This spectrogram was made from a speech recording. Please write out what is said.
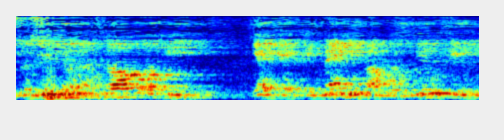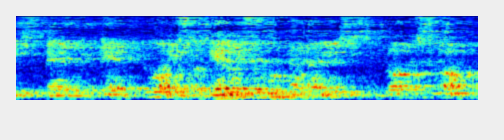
στο σημείο αυτό ότι διακεκριμένοι παγκοσμίου φίλοι μελετητέ του Αριστοτέλους έχουν καταλήξει στην πρόταση νόμου.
